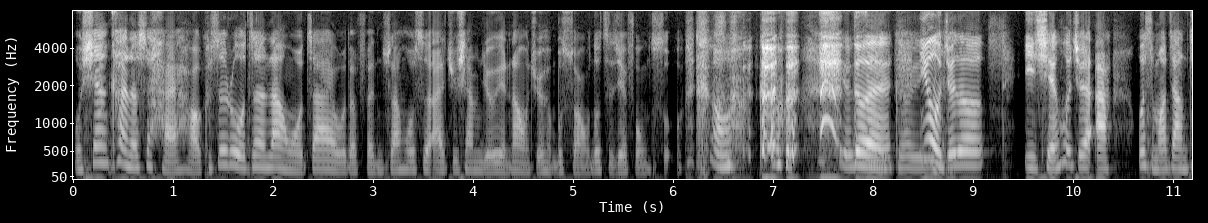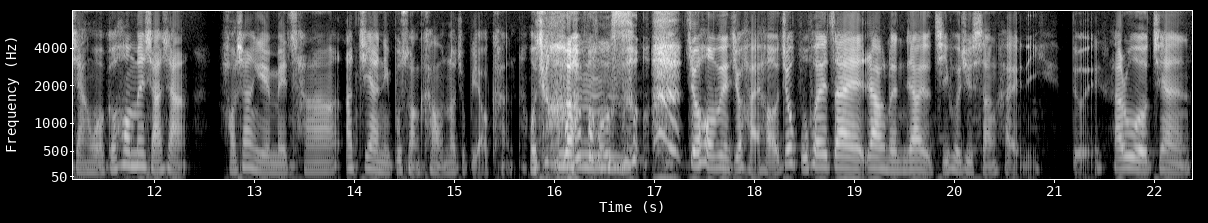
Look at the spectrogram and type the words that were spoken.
我现在看的是还好，可是如果真的让我在我的粉砖或是 IG 下面留言，让我觉得很不爽，我都直接封锁。哦，对，因为我觉得以前会觉得啊，为什么要这样讲我？可后面想想，好像也没差。啊，既然你不爽看我，那就不要看，我就封锁。嗯、就后面就还好，就不会再让人家有机会去伤害你。对，他如果既然。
